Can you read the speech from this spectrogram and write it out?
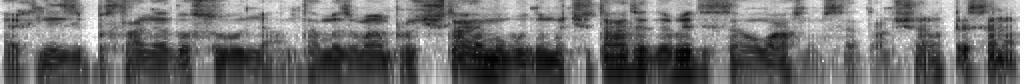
е, книзі послання до Солонян. Там ми з вами прочитаємо, будемо читати, дивитися уважно все там, що написано.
